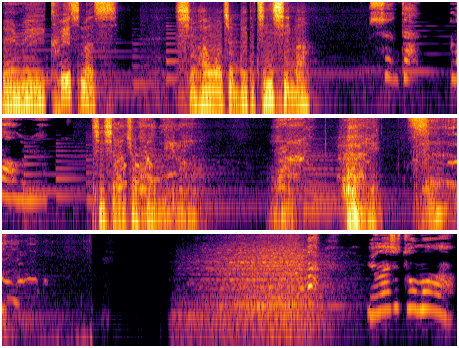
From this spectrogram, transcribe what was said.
？Merry Christmas！喜欢我准备的惊喜吗？圣诞老人，接下来就换你了，子。啊，原来是做梦啊！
